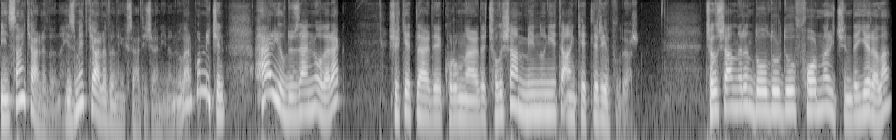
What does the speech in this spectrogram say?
İnsan karlılığını, hizmet karlılığını yükselteceğine inanıyorlar. Bunun için her yıl düzenli olarak şirketlerde, kurumlarda çalışan memnuniyeti anketleri yapılıyor. Çalışanların doldurduğu formlar içinde yer alan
